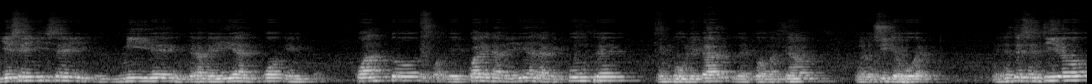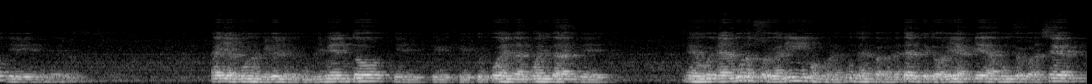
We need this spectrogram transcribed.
y ese índice mide en gran medida en, cuánto, eh, cuál es la medida en la que cumplen en publicar la información en los sitios web. En este sentido, hay algunos niveles de cumplimiento que, pueden dar cuenta de, en algunos organismos, con las juntas parlamentarias, que todavía queda mucho por hacer,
